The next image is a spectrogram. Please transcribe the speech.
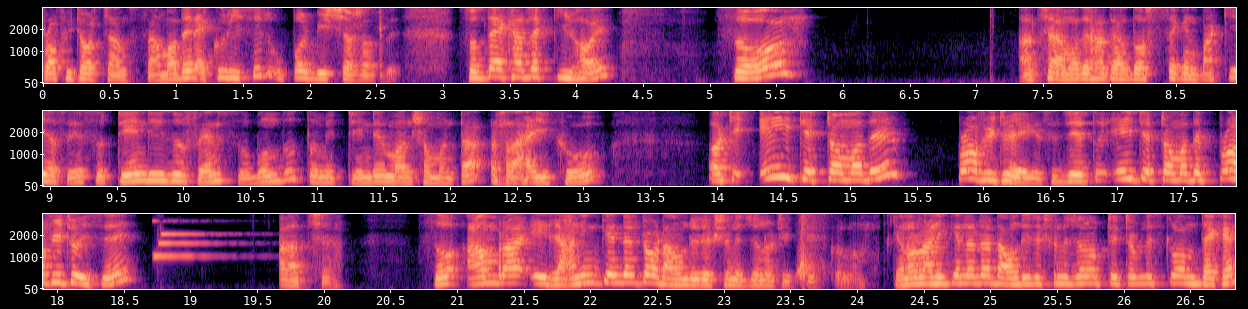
প্রফিট হওয়ার চান্স আছে। আমাদের অ্যাকুরেসির উপর বিশ্বাস আছে। সো দেখা যাক কি হয়। সো আচ্ছা আমাদের হাতে আর দশ সেকেন্ড বাকি আছে। So trend use your friends বন্ধু, তুমি ট্রেন্ডের মান সম্মানটা রাইখো। ওকে এই টেটটা আমাদের প্রফিট হয়ে গেছে। যেহেতু এই টেটটা আমাদের প্রফিট হয়েছে আচ্ছা সো আমরা এই রানিং ক্যান্ডেলটাও ডাউন ডিরেকশনের জন্য ট্রিট প্লেস করলাম। কেন রানিং ক্যান্ডেলটা ডাউন ডিরেকশনের জন্য ট্রিটটা প্লেস করলাম? দেখেন,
